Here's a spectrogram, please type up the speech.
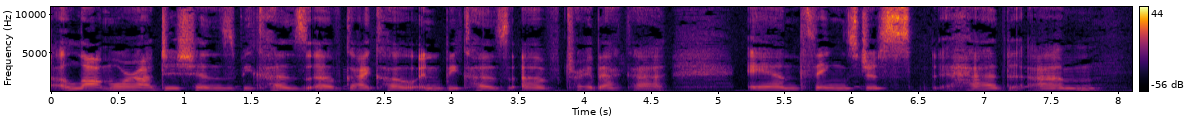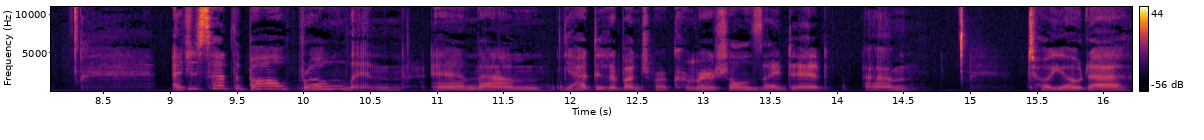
a lot more auditions because of Geico and because of Tribeca, and things just had. Um, I just had the ball rolling, and um, yeah, did a bunch more commercials. I did um, Toyota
